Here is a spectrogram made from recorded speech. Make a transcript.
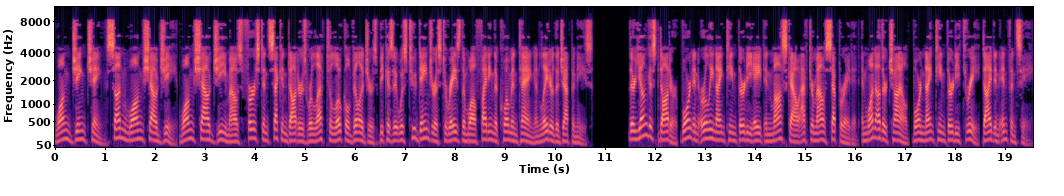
Wang Jingqing son Wang Xiaoji Wang Xiaoji Mao's first and second daughters were left to local villagers because it was too dangerous to raise them while fighting the Kuomintang and later the Japanese. Their youngest daughter born in early 1938 in Moscow after Mao separated and one other child born 1933 died in infancy.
